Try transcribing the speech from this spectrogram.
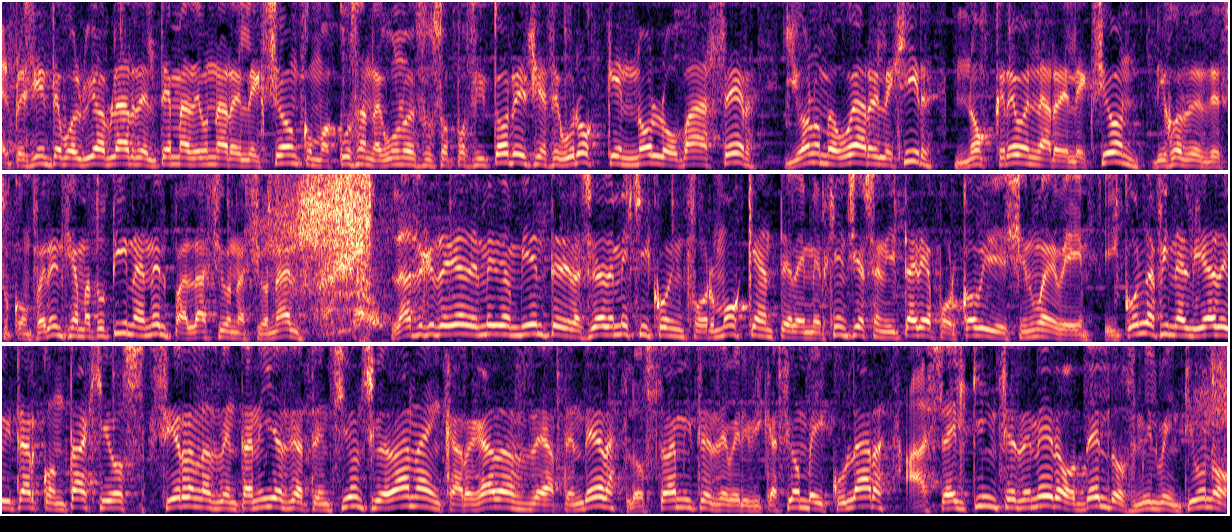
El presidente volvió a hablar del tema de una reelección como acusan algunos de sus opositores y aseguró que no lo va a hacer. Yo no me voy a reelegir, no creo en la reelección, dijo desde su conferencia matutina en el Palacio Nacional. La Secretaría del Medio Ambiente de la Ciudad de México informó que ante la emergencia sanitaria por COVID-19 y con la finalidad de evitar contagios, cierran las ventanillas de atención ciudadana encargadas de atender los trámites de verificación vehicular hasta el 15 de enero del 2021.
